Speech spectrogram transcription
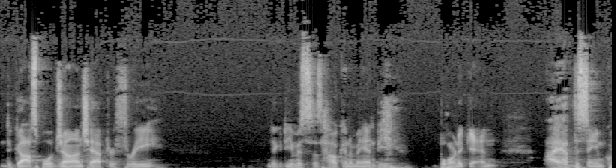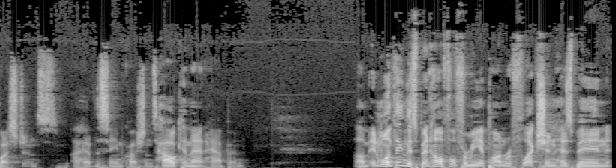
the Gospel of John, chapter 3. Nicodemus says, How can a man be born again? I have the same questions. I have the same questions. How can that happen? Um, and one thing that's been helpful for me upon reflection has been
